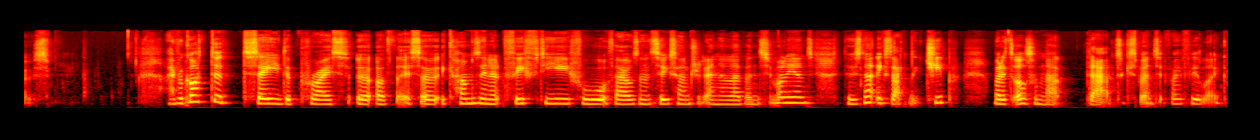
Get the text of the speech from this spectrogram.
goes. I forgot to say the price uh, of this, so it comes in at 54,611 simoleons. So it's not exactly cheap, but it's also not that expensive, I feel like.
